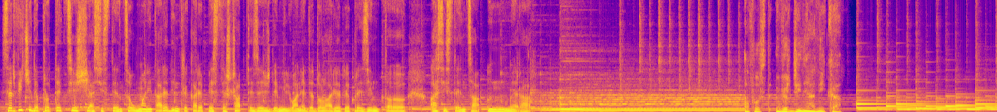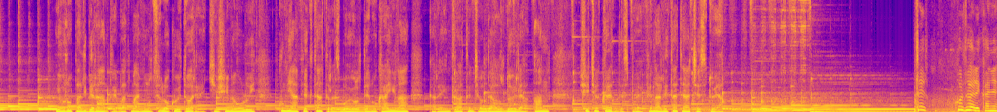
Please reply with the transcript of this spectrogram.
servicii de protecție și asistență umanitară, dintre care peste 70 de milioane de dolari reprezintă asistența în numerar. A fost Virginia Nica, Europa Liberă a întrebat mai mulți locuitori ai Chișinăului cum i-a afectat războiul din Ucraina, care a intrat în cel de-al doilea an, și ce cred despre finalitatea acestuia. Cu jări care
